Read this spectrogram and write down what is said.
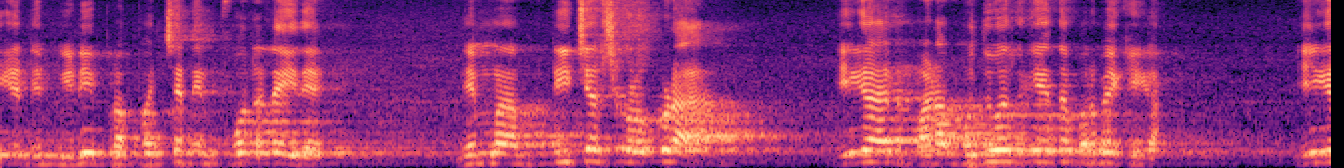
ಈಗ ನಿಮ್ ಇಡೀ ಪ್ರಪಂಚ ನಿಮ್ಮ ಫೋನಲ್ಲೇ ಇದೆ. ನಿಮ್ಮ ಟೀಚರ್ಸ್ಗಳು ಕೂಡ ಈಗ ಬಹಳ ಬುದ್ಧಿವಂತಿಕೆಯಿಂದ ಬರ್ಬೇಕೀಗ. ಈಗ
